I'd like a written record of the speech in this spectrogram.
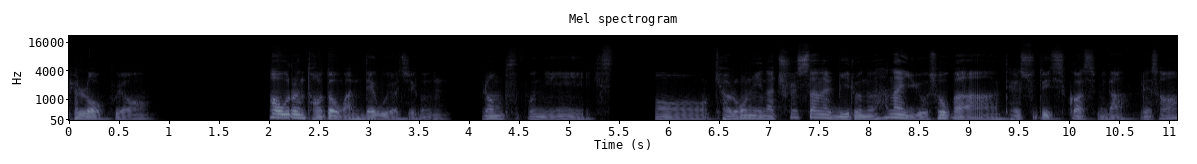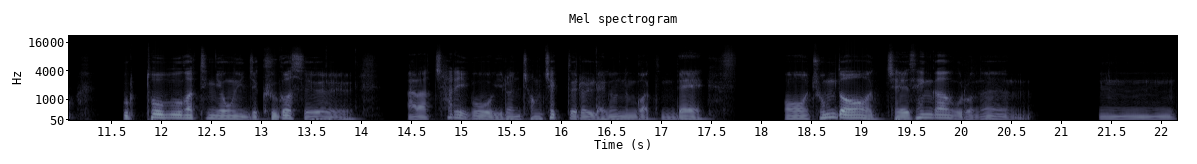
별로 없고요. 서울은 더더욱 안 되고요, 지금. 그런 부분이 어, 결혼이나 출산을 미루는 하나의 요소가 될 수도 있을 것 같습니다. 그래서 국토부 같은 경우는 이제 그것을 알아차리고 이런 정책들을 내놓는 것 같은데, 어, 좀 더 제 생각으로는, 음,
